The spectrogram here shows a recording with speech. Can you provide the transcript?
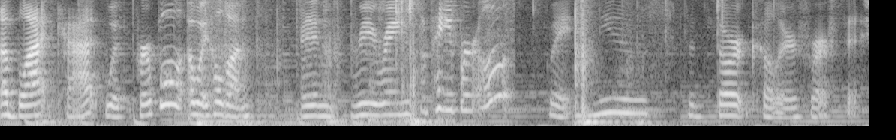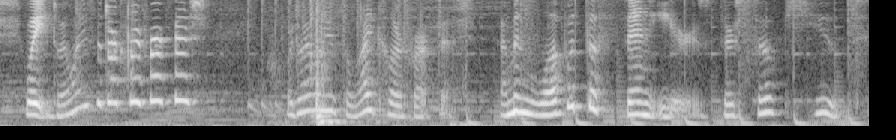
a black cat with purple. Oh wait, hold on. I didn't rearrange the paper. Oh. Wait, use the dark color for our fish. Wait, do I want to use the dark color for our fish? Or do I want to use the light color for our fish? I'm in love with the fin ears. They're so cute.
